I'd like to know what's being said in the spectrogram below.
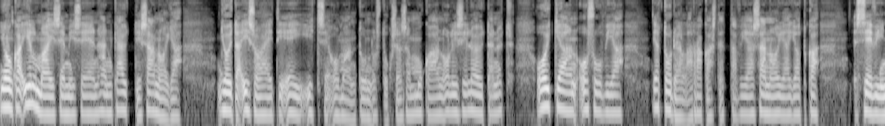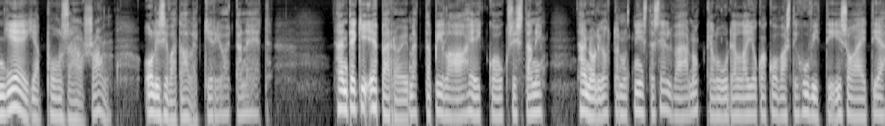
jonka ilmaisemiseen hän käytti sanoja, joita isoäiti ei itse oman tunnustuksensa mukaan olisi löytänyt, oikeaan osuvia ja todella rakastettavia sanoja, jotka Sevigné ja Posarjan olisivat allekirjoittaneet. Hän teki epäröimättä pilaa heikkouksistani. Hän oli ottanut niistä selvää nokkeluudella, joka kovasti huvitti isoäitiä,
